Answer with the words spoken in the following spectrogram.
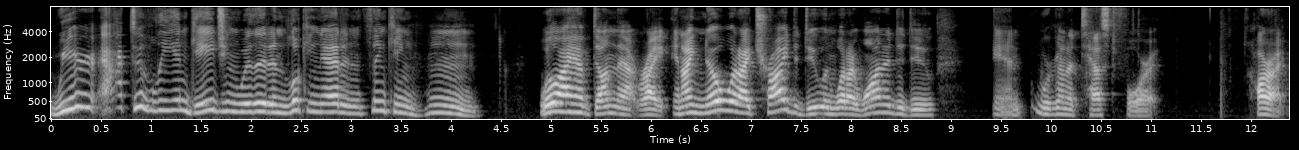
We're actively engaging with it and looking at it and thinking, hmm, will I have done that right? And I know what I tried to do and what I wanted to do, and we're going to test for it. All right.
